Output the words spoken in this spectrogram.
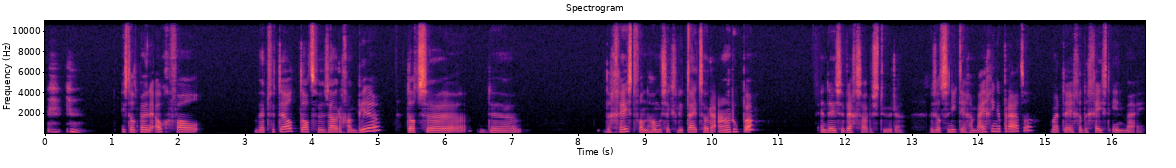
is dat mij in elk geval werd verteld dat we zouden gaan bidden dat ze de, de geest van homoseksualiteit zouden aanroepen en deze weg zouden sturen. Dus dat ze niet tegen mij gingen praten, maar tegen de geest in mij.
